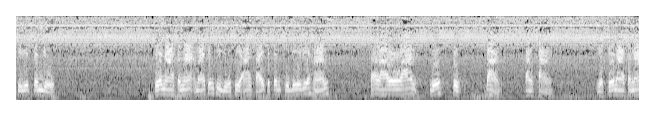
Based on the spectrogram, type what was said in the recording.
ชีวิตเป็นอยู่เสนาสนะหมายถึงที่อยู่ที่อาศัยจะเป็นกุฏิวิหารศาลาโรงร้านหรือตึกบ้านต่างๆเรียกเสนาสนะ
